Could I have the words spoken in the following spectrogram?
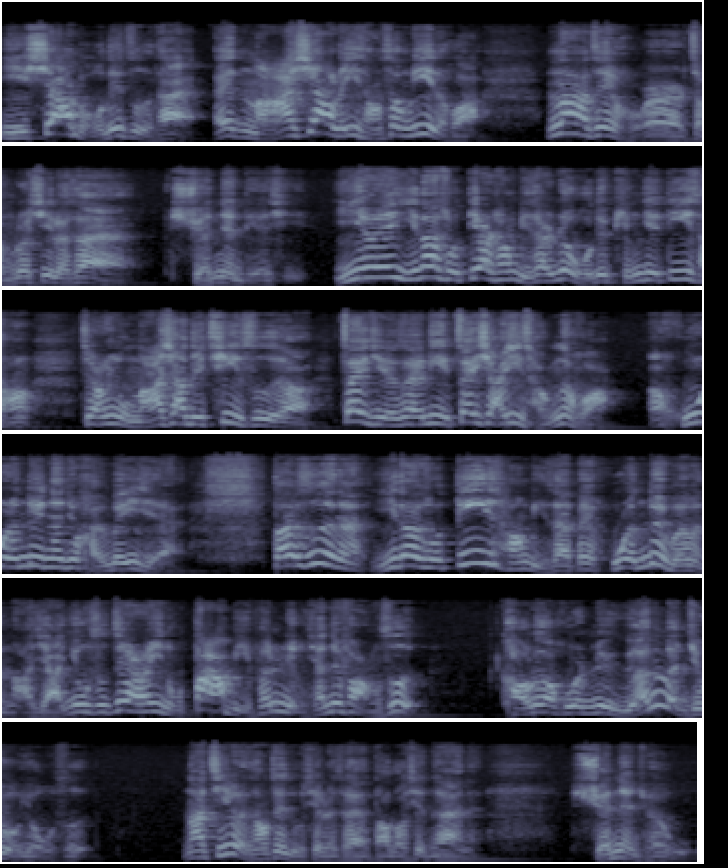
以下狗的姿态，哎，拿下了一场胜利的话，那这会儿整个系列赛悬念迭起。因为一旦说第二场比赛热火队凭借第一场这样一种拿下的气势啊，再接再厉，再下一城的话啊，湖人队那就很危险。但是呢，一旦说第一场比赛被湖人队稳稳拿下，又是这样一种大比分领先的方式，考虑到湖人队原本就有优势，那基本上这组系列赛打到现在呢，悬念全无。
